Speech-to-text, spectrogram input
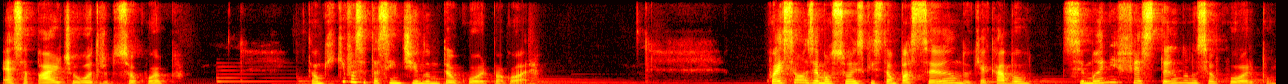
essa parte ou outra do seu corpo? Então, o que, que você está sentindo no teu corpo agora? Quais são as emoções que estão passando, que acabam se manifestando no seu corpo?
